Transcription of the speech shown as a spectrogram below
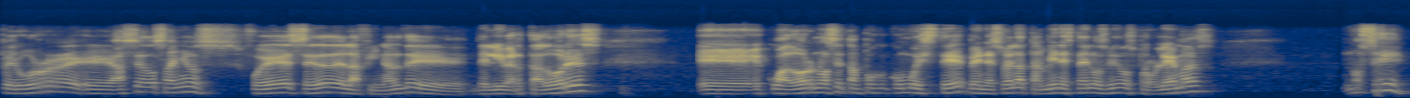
Perú eh, hace dos años fue sede de la final de, Libertadores. Ecuador no sé tampoco cómo esté. Venezuela también está en los mismos problemas. No sé,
